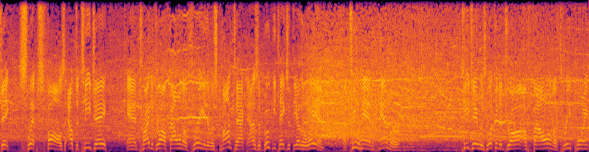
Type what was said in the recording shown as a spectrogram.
Jake slips, falls out to TJ, and tried to draw a foul on a three. There was contact. Azubuike takes it the other way, and a two hand hammer. TJ was looking to draw a foul on a three point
